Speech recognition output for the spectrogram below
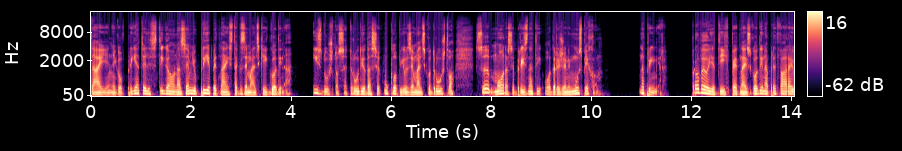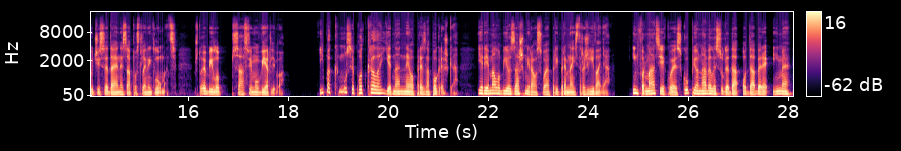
Taj je njegov prijatelj stigao na zemlju prije 15 zemaljskih godina. Izdušno se trudio da se uklopi u zemaljsko društvo, s, mora se priznati, određenim uspjehom. Na primjer, proveo je tih 15 godina pretvarajući se da je nezaposleni glumac, što je bilo sasvim uvjerljivo. Ipak mu se potkrala jedna neoprezna pogreška, jer je malo bio zašmirao svoja pripremna istraživanja. Informacije koje je skupio navele su ga da odabere ime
